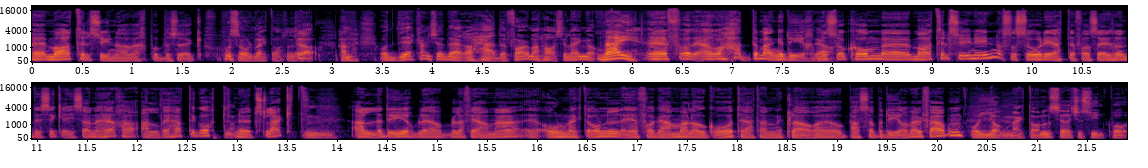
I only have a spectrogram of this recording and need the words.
Eh, Mattilsynet har vært på besøk. hos Old MacDonald? Ja. Han, og det kanskje dere hadde farm, han har ikke lenger. Nei, eh, for han hadde mange dyr. Ja. Men så kom eh, Mattilsynet inn, og så så de at for å si det sånn, disse grisene her har aldri hatt det godt. Nødslakt. Mm. Alle dyr blir, blir fjerna. Old MacDonald er for gammel og grå til at han klarer å passe på dyrevelferden. Og Young MacDonald ser ikke syn på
